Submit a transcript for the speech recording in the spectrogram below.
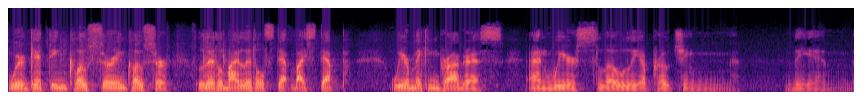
we're getting closer and closer, little by little, step by step. We are making progress and we're slowly approaching the end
